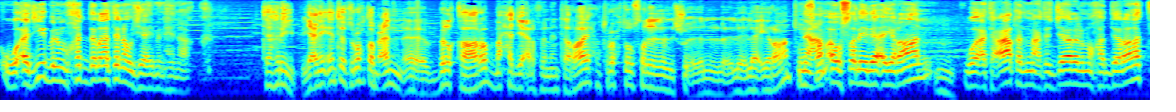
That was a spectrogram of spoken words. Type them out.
وأجيب المخدرات أنا وجاي من هناك. تهريب. يعني أنت تروح طبعا آه، بالقارب ما حد يعرف إن أنت رايح وتروح توصل إلى الش- ال- إلى إيران توصل؟ نعم أوصل إلى إيران وأتعاقد مع تجار المخدرات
